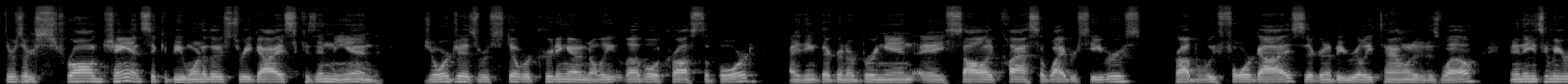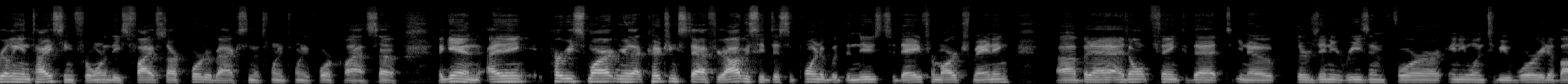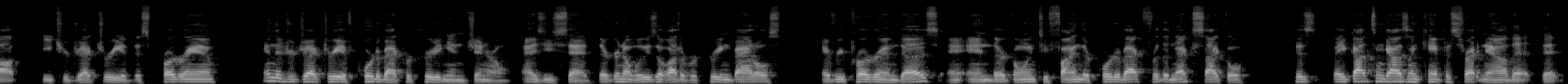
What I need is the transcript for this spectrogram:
there's a strong chance it could be one of those three guys because in the end, Georgia is we're still recruiting at an elite level across the board. I think they're going to bring in a solid class of wide receivers, probably four guys. They're going to be really talented as well. And I think it's going to be really enticing for one of these five star quarterbacks in the 2024 class. So, again, I think Kirby Smart and you're that coaching staff, you're obviously disappointed with the news today from Arch Manning. Uh, but I, I don't think that, you know, there's any reason for anyone to be worried about the trajectory of this program and the trajectory of quarterback recruiting in general. As you said, they're going to lose a lot of recruiting battles. Every program does, and, they're going to find their quarterback for the next cycle because they got some guys on campus right now that that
